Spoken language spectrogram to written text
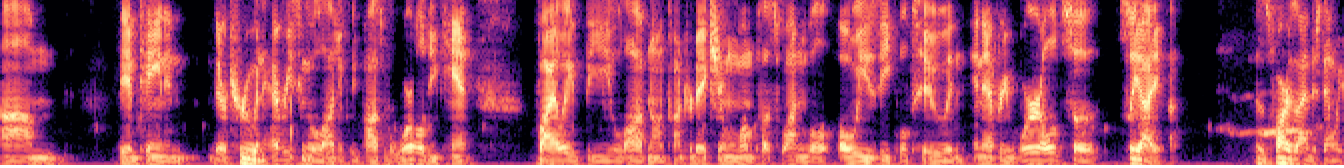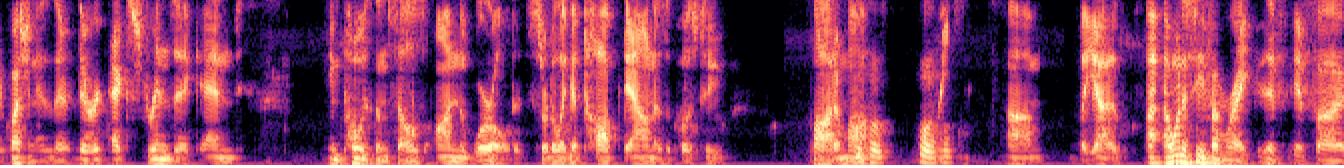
Um, they obtain and they're true in every single logically possible world. You can't violate the law of non-contradiction. One plus one will always equal two in, in every world. So so yeah, I, as far as I understand what your question is, they're they're extrinsic and impose themselves on the world. It's sort of like a top down as opposed to bottom up Mhm, mhm. Um, but yeah, I, I want to see if I'm right. If if uh,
